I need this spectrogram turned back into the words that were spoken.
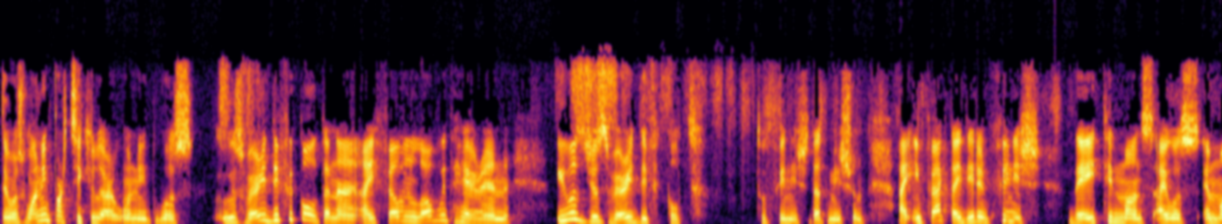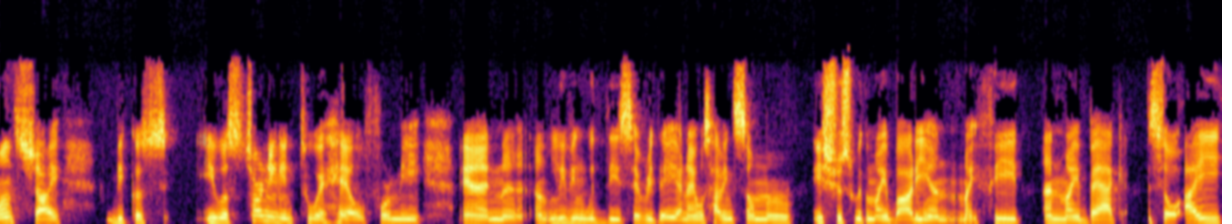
There was one in particular when it was it was very difficult, and I, I fell in love with her, and it was just very difficult to finish that mission. I, in fact, I didn't finish the 18 months. I was a month shy, because it was turning into a hell for me and, uh, and living with this every day. And i was having some uh, issues with my body and my feet and my back. So i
